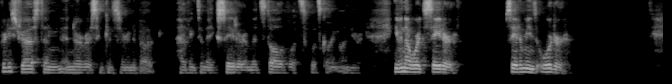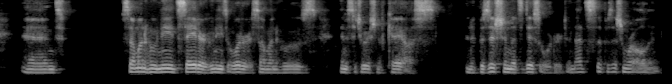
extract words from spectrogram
pretty stressed and, and nervous and concerned about having to make Seder amidst all of what's, what's going on here. Even that word Seder, Seder means order. And someone who needs Seder, who needs order, is someone who's in a situation of chaos in a position that's disordered. And that's the position we're all in.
